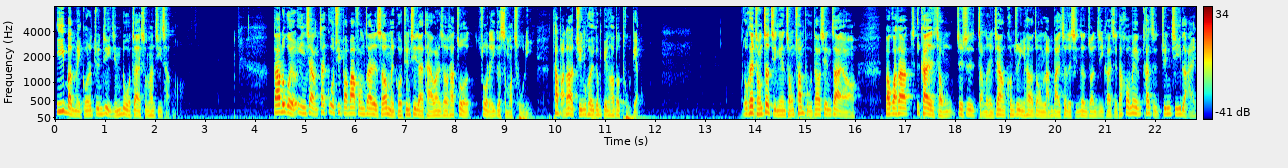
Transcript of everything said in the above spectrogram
一本美国的军机已经落在松山机场了。大家如果有印象，在过去八八风灾的时候，美国军机来台湾的时候，他做做了一个什么处理？他把他的军徽跟编号都涂掉。OK，从这几年，从川普到现在哦，包括他一开始从就是长得很像空军一号这种蓝白色的行政专机开始，他后面开始军机来。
